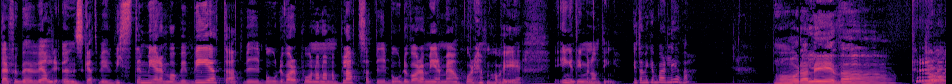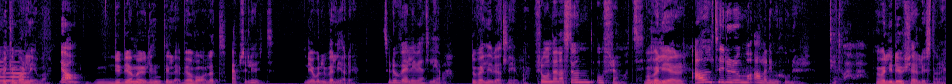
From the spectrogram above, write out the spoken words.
Därför behöver vi aldrig önska att vi visste mer än vad vi vet, att vi borde vara på någon annan plats, att vi borde vara mer människor än vad vi är. Ingenting med någonting. Utan vi kan bara leva. Bara leva. Ja, vi kan bara leva. Ja, Du, vi har möjligheten till det. Vi har valet. absolut. Jag vill välja det. Så då väljer vi att leva. Då väljer vi att leva. Från denna stund och framåt. Vad I väljer, All tid och rum och alla dimensioner. Wow. vad väljer du, kära lyssnare?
